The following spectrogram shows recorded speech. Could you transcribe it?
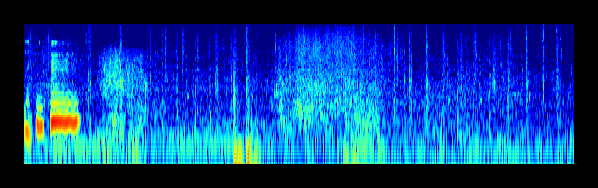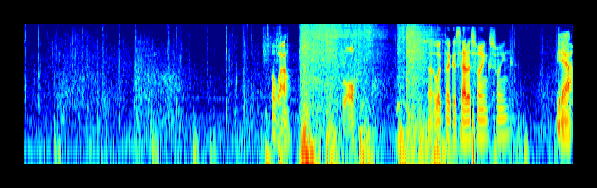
Oh wow. Lol. That looked like a satisfying swing. Yeah.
